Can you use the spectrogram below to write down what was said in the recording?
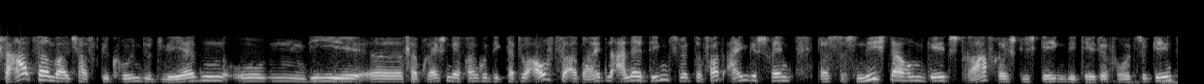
Staatsanwaltschaft gegründet werden, um die äh, Verbrechen der Franco-Diktatur aufzuarbeiten. Allerdings wird sofort eingeschränkt, dass es nicht darum geht, strafrechtlich gegen die Täter vorzugehen,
